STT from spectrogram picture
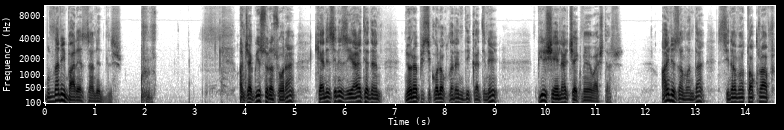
bundan ibaret zannedilir. Ancak bir süre sonra kendisini ziyaret eden nöropsikologların dikkatini bir şeyler çekmeye başlar. Aynı zamanda sinematograf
